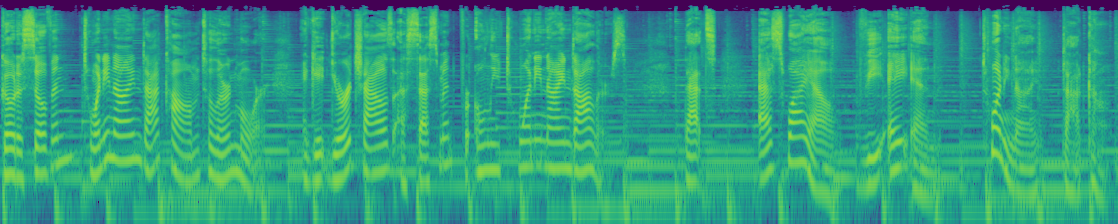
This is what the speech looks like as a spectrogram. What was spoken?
Go to sylvan29.com to learn more and get your child's assessment for only $29. That's S Y L V A N 29.com.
